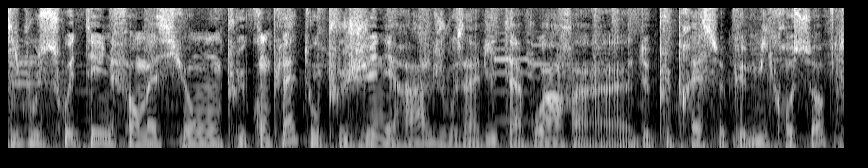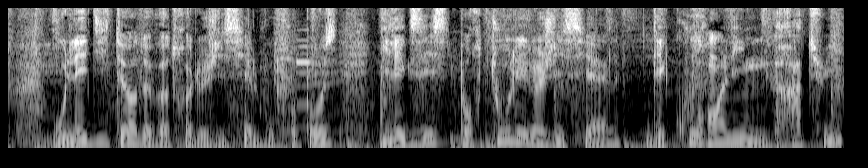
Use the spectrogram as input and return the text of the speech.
Si vous souhaitez une formation plus complète ou plus générale, je vous invite à voir euh, de plus près ce que Microsoft ou l'éditeur de votre logiciel vous propose. Il existe pour tous les logiciels des cours en ligne gratuits,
